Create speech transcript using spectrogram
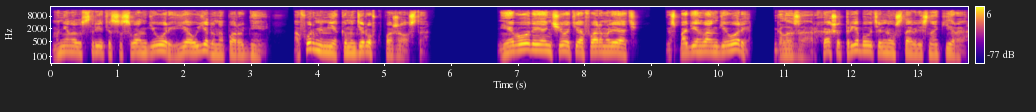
мне надо встретиться с Ван Геори, я уеду на пару дней. Оформи мне командировку, пожалуйста. Не буду я ничего тебе оформлять. Господин Ван Геори? Глаза Архаша требовательно уставились на Кира.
